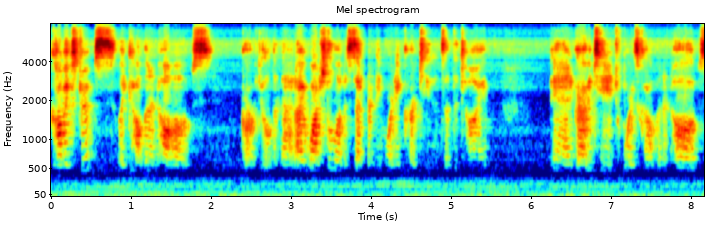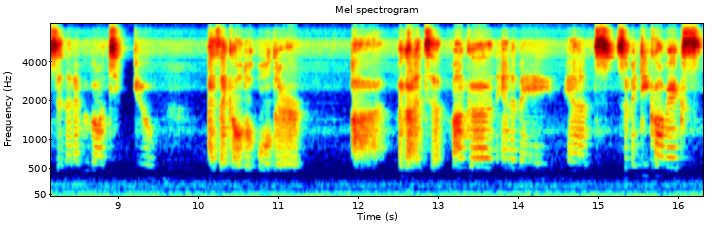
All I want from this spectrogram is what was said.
comic strips like Calvin and Hobbes, Garfield, and that. I watched a lot of Saturday morning cartoons at the time and gravitated towards Calvin and Hobbes. And then I moved on to, as I got older, uh, I got into manga and anime and some indie comics,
